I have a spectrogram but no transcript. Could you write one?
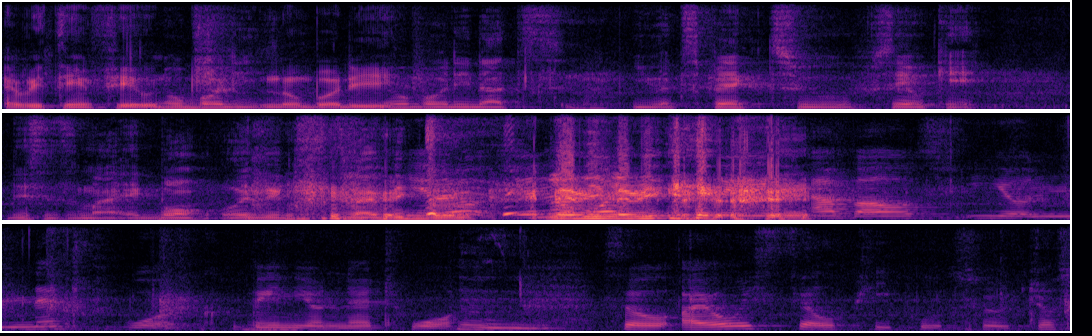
everything failed. Nobody. Nobody. Nobody that you expect to say, okay, this is my egg egbon or is it this is my big You bro. know, you know let me let me. about your network being your net worth. Hmm. So I always tell people to just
